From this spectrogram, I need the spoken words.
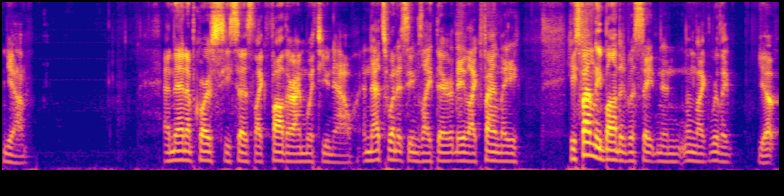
Yeah. And then of course he says like, "Father, I'm with you now," and that's when it seems like they're they like finally, he's finally bonded with Satan and, and like really Yep.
